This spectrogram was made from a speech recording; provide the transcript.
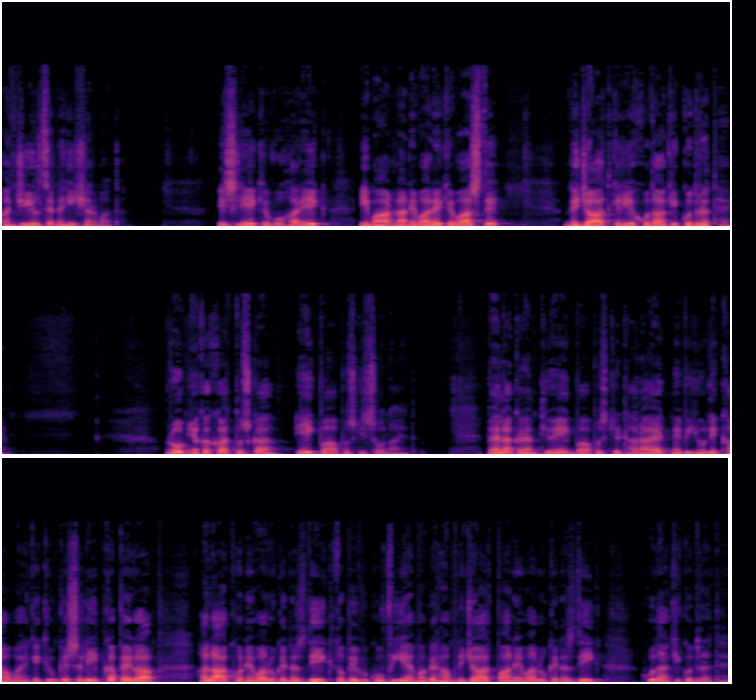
انجیل سے نہیں شرماتا۔ اس لیے کہ وہ ہر ایک ایمان لانے والے کے واسطے نجات کے لیے خدا کی قدرت ہے۔ رومیو کا خط، اس کا ایک باپ اس کی سولہ آیت۔ پہلا کرنتیوں ایک باپ اس کی اٹھارہ آیت میں بھی یوں لکھا ہوا ہے کہ کیونکہ سلیب کا پیغام ہلاک ہونے والوں کے نزدیک تو بے وقوفی ہے، مگر ہم نجات پانے والوں کے نزدیک خدا کی قدرت ہے۔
